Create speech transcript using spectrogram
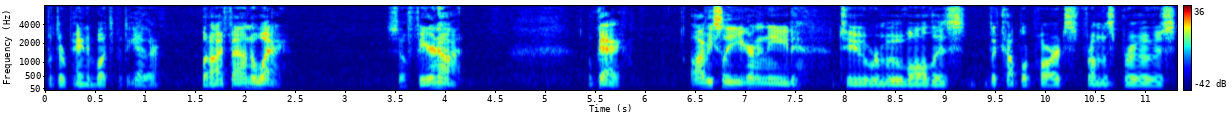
but they're pain in the butt to put together. But I found a way, so fear not. Okay, obviously you're going to need to remove all this, the coupler parts from the sprues,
